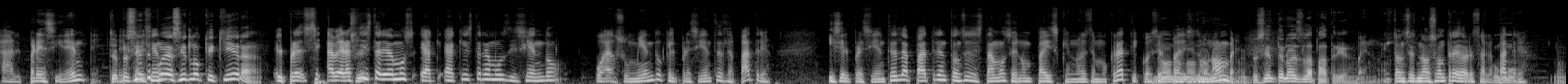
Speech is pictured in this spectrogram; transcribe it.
a- al presidente. El presidente puede decir lo que quiera. el pre- a ver, aquí Sí. estaríamos, aquí, estaríamos diciendo o asumiendo que el presidente es la patria. Y si el presidente es la patria, entonces estamos en un país que no es democrático, es No, el país no, de un no, hombre. El presidente no es la patria. Bueno, entonces no son traidores a la ¿Cómo? patria. No,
